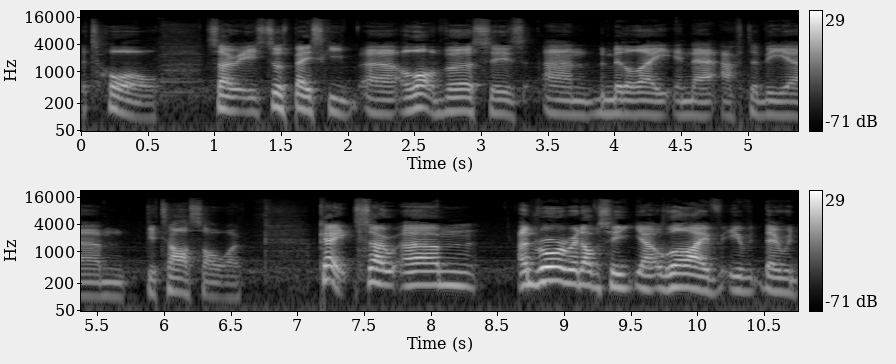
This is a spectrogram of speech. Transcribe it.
at all. So it's just basically uh, a lot of verses and the middle eight in there after the um, guitar solo. Okay, so um, and Rory would obviously, yeah, live he, they would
